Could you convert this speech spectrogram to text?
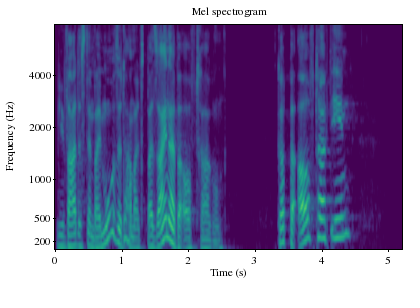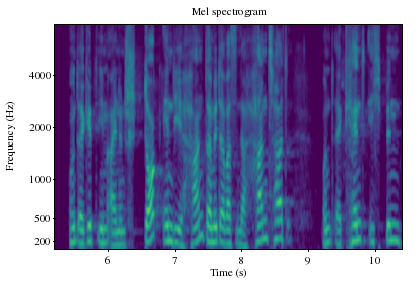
Wie war das denn bei Mose damals, bei seiner Beauftragung? Gott beauftragt ihn und er gibt ihm einen Stock in die Hand, damit er was in der Hand hat, und erkennt, ich bin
